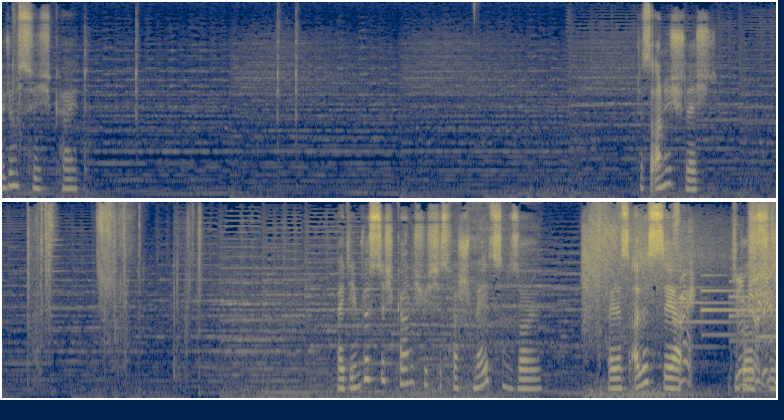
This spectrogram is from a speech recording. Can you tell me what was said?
Ermüdungsfähigkeit. Das ist auch nicht schlecht. Bei dem wüsste ich gar nicht, wie ich das verschmelzen soll. Weil das alles sehr gut aussieht.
